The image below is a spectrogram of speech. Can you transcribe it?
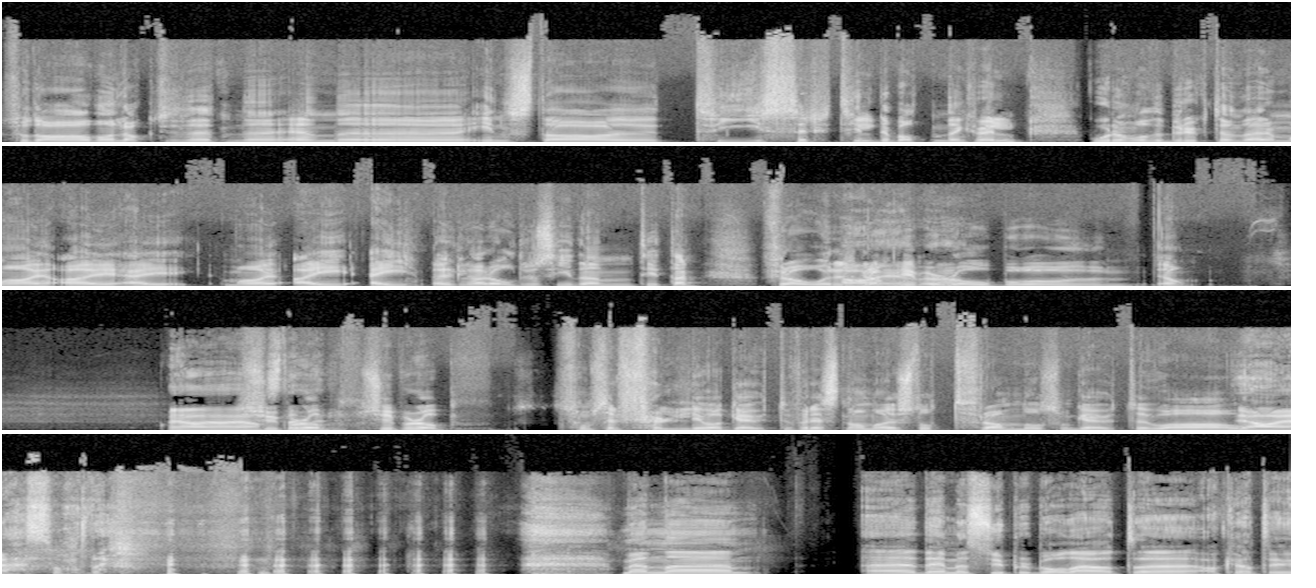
Så da hadde han lagt ut en, en Insta-teaser til debatten den kvelden, hvor han hadde brukt den der My IA, My IA Jeg klarer aldri å si den tittelen. Fra årets ah, Grand Prix med ja. Robo ja, Ja, ja, ja, Super-Rob. Super-Rob. Som selvfølgelig var Gaute, forresten. Han har jo stått fram nå som Gaute. Wow. Ja, jeg så det. Men eh, det med Superbowl er jo at uh, akkurat i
